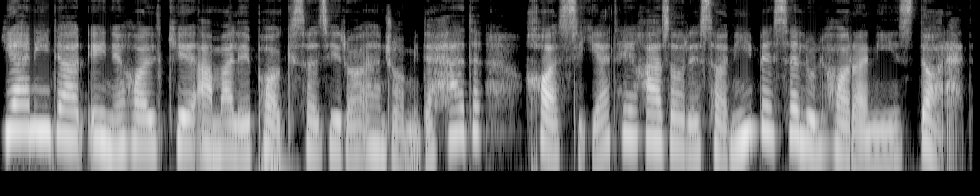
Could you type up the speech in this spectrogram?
یعنی در عین حال که عمل پاکسازی را انجام می دهد، خاصیت غذارسانی به سلول ها را نیز دارد.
